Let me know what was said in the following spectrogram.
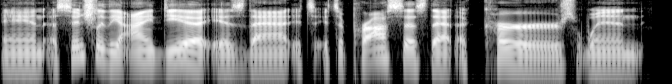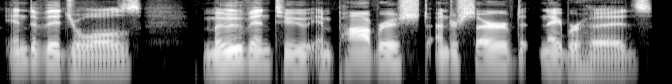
And essentially, the idea is that it's it's a process that occurs when individuals move into impoverished, underserved neighborhoods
